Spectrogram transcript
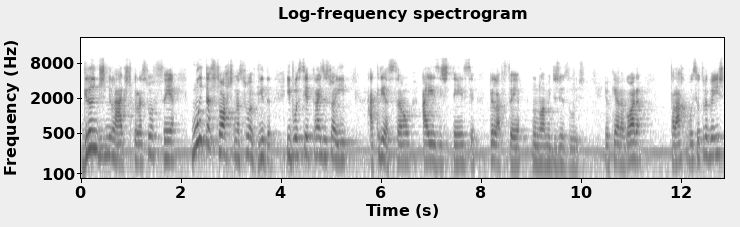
grandes milagres pela sua fé, muita sorte na sua vida e você traz isso aí, a criação, a existência pela fé, no nome de Jesus. Eu quero agora falar com você outra vez,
